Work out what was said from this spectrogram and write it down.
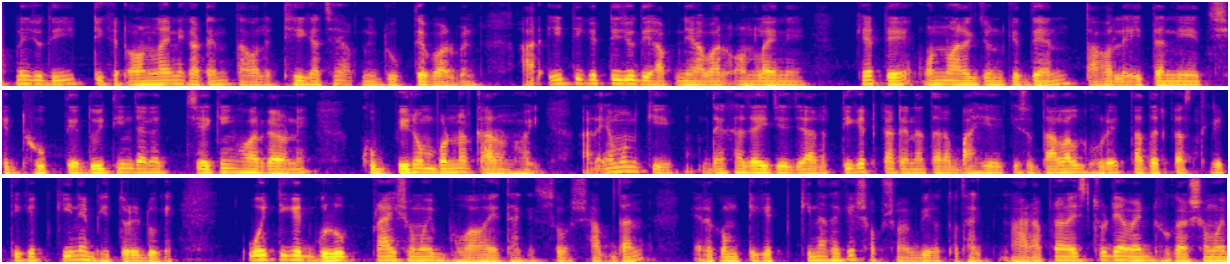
আপনি যদি টিকিট অনলাইনে কাটেন, তাহলে ঠিক আছে, আপনি ঢুকতে পারবেন। আর এই টিকিটটি যদি আপনি আবার অনলাইনে কেটে অন্য আরেকজনকে দেন, তাহলে এটা নিয়ে সে ঢুকতে দুই তিন জায়গায় চেকিং হওয়ার কারণে খুব বিড়ম্বনার কারণ হয়। আর এমনকি দেখা যায় যে যারা টিকিট কাটে না, তারা বাহিরে কিছু দালাল ঘুরে তাদের কাছ থেকে টিকিট কিনে ভিতরে ঢুকে। ওই টিকিটগুলো প্রায় সময় ভুয়া হয়ে থাকে। সো সাবধান এরকম টিকিট কিনা থেকে সবসময় বিরত থাকবেন আর আপনারা স্টেডিয়ামে ঢোকার সময়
